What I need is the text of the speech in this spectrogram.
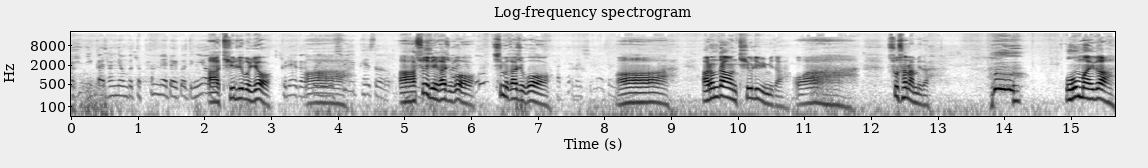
해니까 작년부터 판매를 했거든요. 아, 튤립을요. 그래가지고 아. 수입해서 아, 수입해 가지고 심어 가지고 밭에다 심어서 아, 아름다운 튤립입니다. 와, 수선합니다. 오 마이 갓.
